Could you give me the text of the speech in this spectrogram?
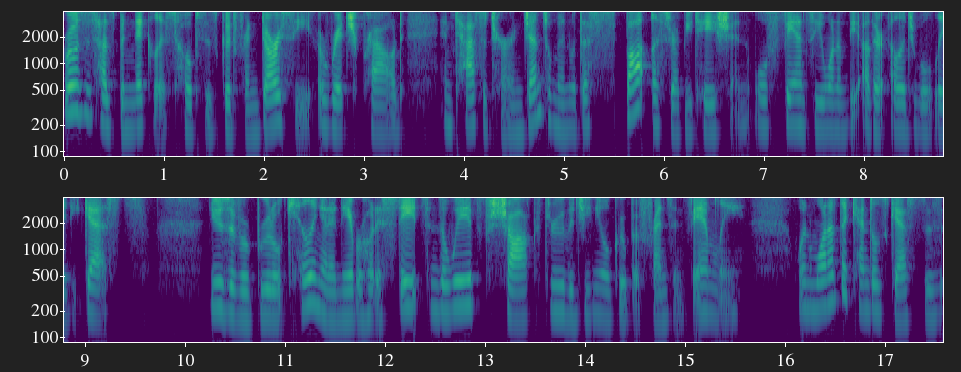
Rose's husband Nicholas hopes his good friend Darcy, a rich, proud, and taciturn gentleman with a spotless reputation, will fancy one of the other eligible lady guests. News of a brutal killing at a neighborhood estate sends a wave of shock through the genial group of friends and family. When one of the Kendall's guests is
